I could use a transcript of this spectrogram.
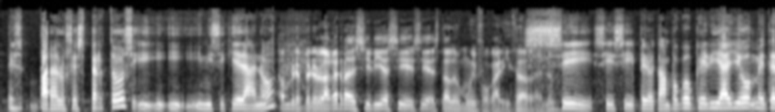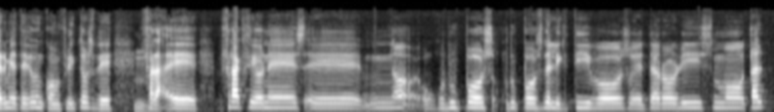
es para los expertos y, ni siquiera, ¿no? Hombre, pero la guerra de Siria sí, sí ha estado muy focalizada, ¿no? Sí, sí, sí, pero tampoco quería yo meterme, te digo, en de mm. eh, fracciones, eh, ¿no? grupos, grupos delictivos, eh, terrorismo, tal.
